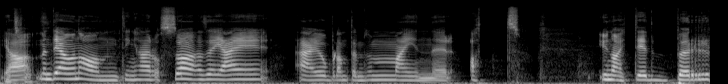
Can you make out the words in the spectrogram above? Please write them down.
Ja, men det er jo en annen ting her også. Altså, jeg er jo blant dem som mener at United bør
